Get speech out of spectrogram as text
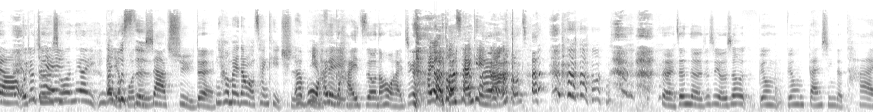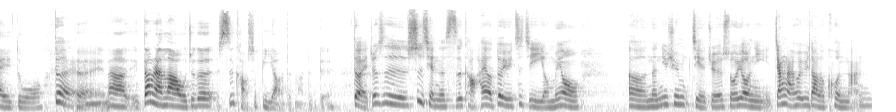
对啊，我就觉得说那样应该也活得下去。对，你还有麦当劳餐可以吃啊，不过我还有个孩子哦，然后我还这个 还有儿童餐可以拿，儿童餐。对，真的就是有的时候不用不用担心的太多。对对，那当然啦，我觉得思考是必要的嘛，对不对？对，就是事前的思考，还有对于自己有没有呃能力去解决所有你将来会遇到的困难。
